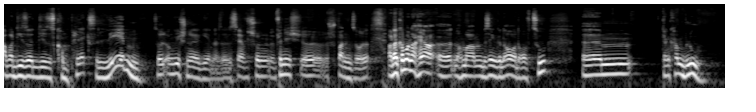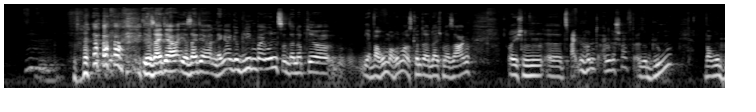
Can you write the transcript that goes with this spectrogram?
Aber diese, dieses komplexe Leben soll irgendwie schnell gehen. Also das ist ja schon, finde ich, äh, spannend so. Aber da kommen wir nachher äh, nochmal ein bisschen genauer drauf zu. Ähm, dann kam Blue. ihr, seid ja, ihr seid ja länger geblieben bei uns und dann habt ihr, ja warum auch immer, das könnt ihr gleich mal sagen, euch einen äh, zweiten Hund angeschafft, also Blue. Warum?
